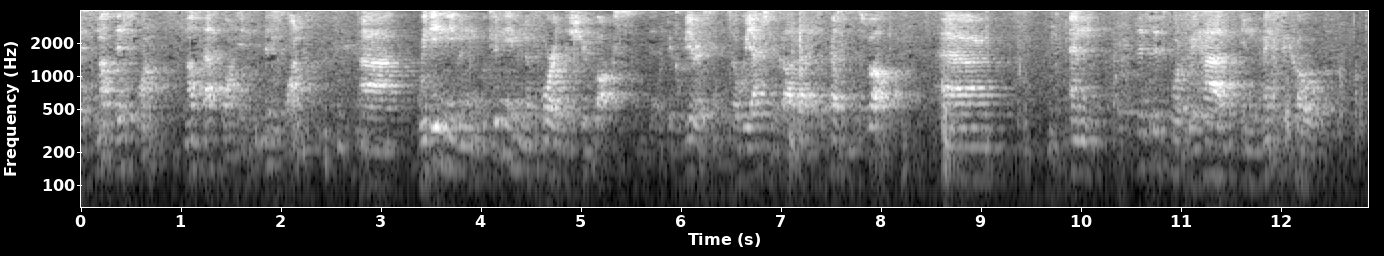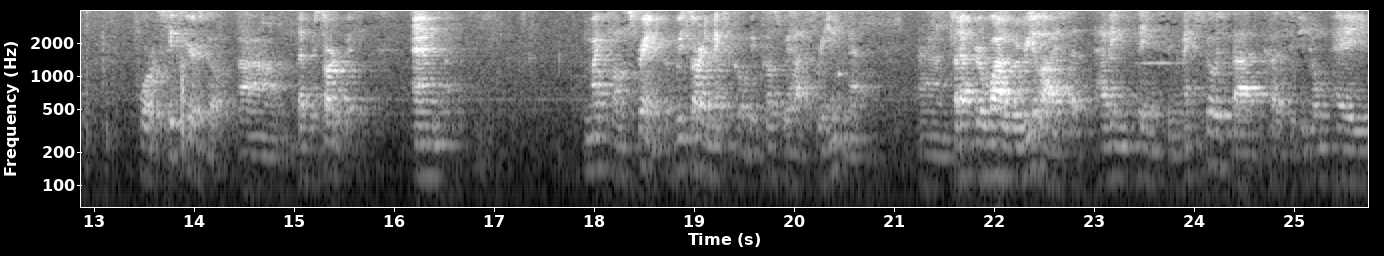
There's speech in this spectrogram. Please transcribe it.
It's not this one. It's not that one. It's this one. Uh, we didn't even we couldn't even afford the shoebox the computer's in, so we actually got that as a present as well. Um, this is what we had in Mexico for six years ago um, that we started with. And it might sound strange, but we started in Mexico because we had free internet. Um, but after a while, we realized that having things in Mexico is bad because if you don't pay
